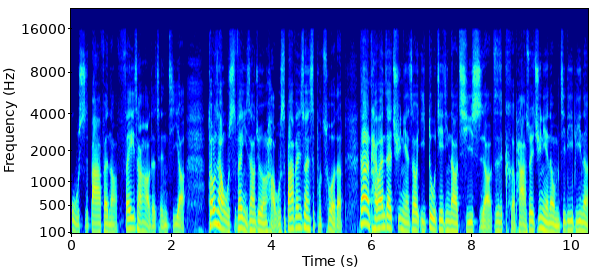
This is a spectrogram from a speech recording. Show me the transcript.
五十八分哦，非常好的成绩哦。通常五十分以上就很好，五十八分算是不错的。当然台湾。湾在去年的时候一度接近到七十哦，真是可怕。所以去年呢，我们 GDP 呢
